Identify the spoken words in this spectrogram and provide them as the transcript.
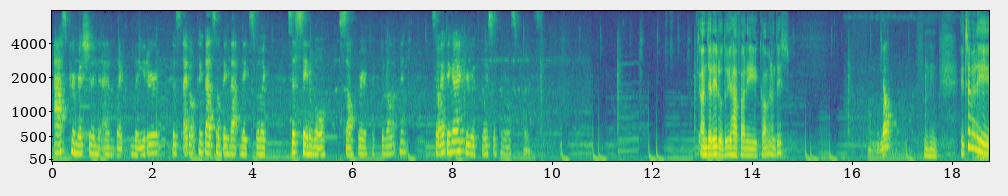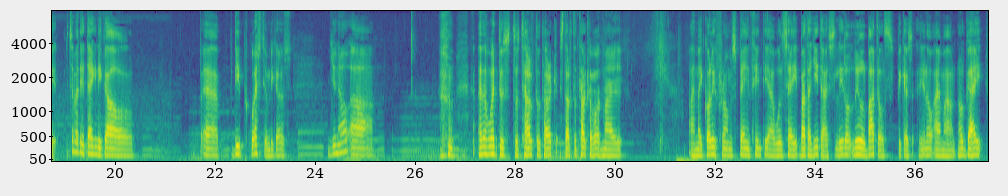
ask permission and like later because I don't think that's something that makes for like sustainable software development. So I think I agree with most of those points. Angelino, do you have any comment on this? No. it's a very it's a very technical uh, deep question because you know, uh, I don't want to to start to talk start to talk about my. Uh, my colleague from Spain, Cynthia, will say batallitas, little little battles, because you know I'm an old guy.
